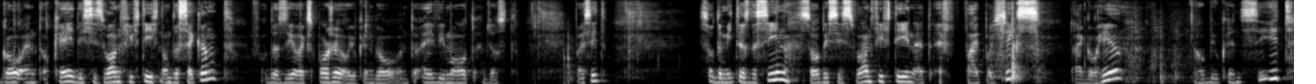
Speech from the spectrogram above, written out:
go and okay, this is 150 on the second for the zero exposure, or you can go into AV mode and just press it. So the meter is the scene. So this is 115 at f5.6. I go here. I hope you can see it.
